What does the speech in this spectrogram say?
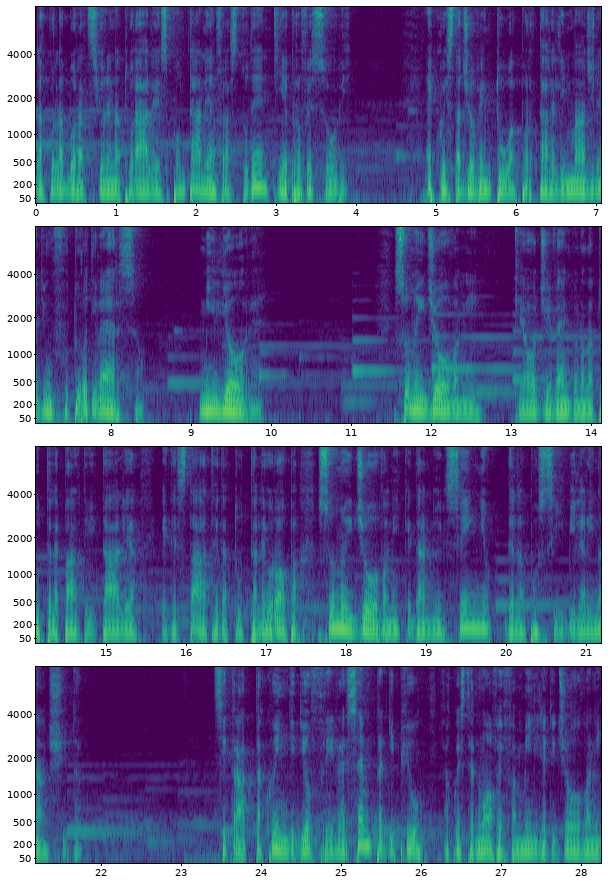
la collaborazione naturale e spontanea fra studenti e professori. È questa gioventù a portare l'immagine di un futuro diverso, migliore. Sono i giovani che oggi vengono da tutte le parti d'Italia ed estate da tutta l'Europa, sono i giovani che danno il segno della possibile rinascita. Si tratta quindi di offrire sempre di più a queste nuove famiglie di giovani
